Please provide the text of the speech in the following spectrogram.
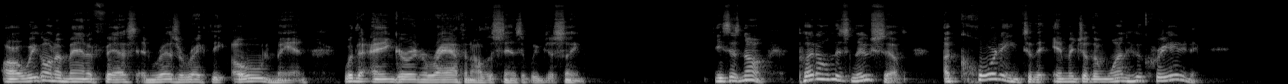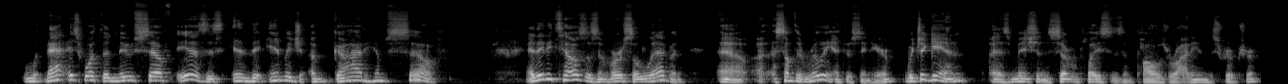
Or are we going to manifest and resurrect the old man with the anger and wrath and all the sins that we've just seen? He says, No, put on this new self according to the image of the one who created him. That is what the new self is, is in the image of God Himself. And then he tells us in verse 11 uh, uh, something really interesting here, which again, as mentioned in several places in Paul's writing in the scripture,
